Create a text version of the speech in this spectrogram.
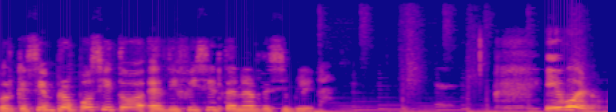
Porque sin propósito es difícil tener disciplina. Y bueno,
